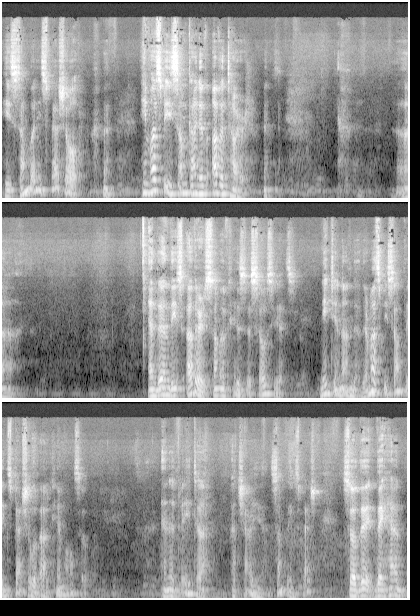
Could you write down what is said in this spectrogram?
He's somebody special. he must be some kind of avatar. uh, and then these others, some of his associates, Nityananda, there must be something special about him also. And Advaita, Acharya, something special. So they, they had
